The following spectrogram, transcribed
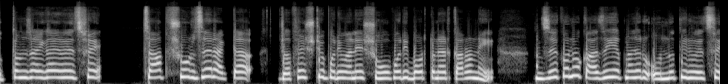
উত্তম জায়গায় রয়েছে। চাঁদ সূর্যের একটা যথেষ্ট পরিমাণে শুভ পরিবর্তনের কারণে যে কোনো কাজেই আপনাদের উন্নতি রয়েছে।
